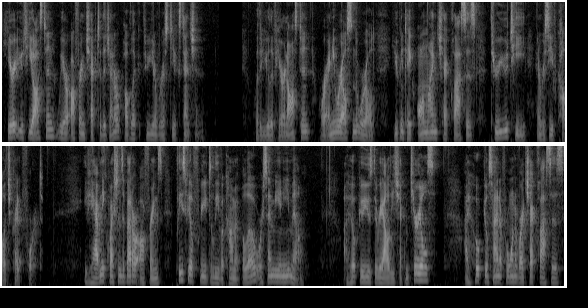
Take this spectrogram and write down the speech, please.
Here at UT Austin, we are offering Czech to the general public through University Extension. Whether you live here in Austin or anywhere else in the world, you can take online Czech classes through UT and receive college credit for it. If you have any questions about our offerings, please feel free to leave a comment below or send me an email. I hope you'll use the reality Czech materials. I hope you'll sign up for one of our check classes.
